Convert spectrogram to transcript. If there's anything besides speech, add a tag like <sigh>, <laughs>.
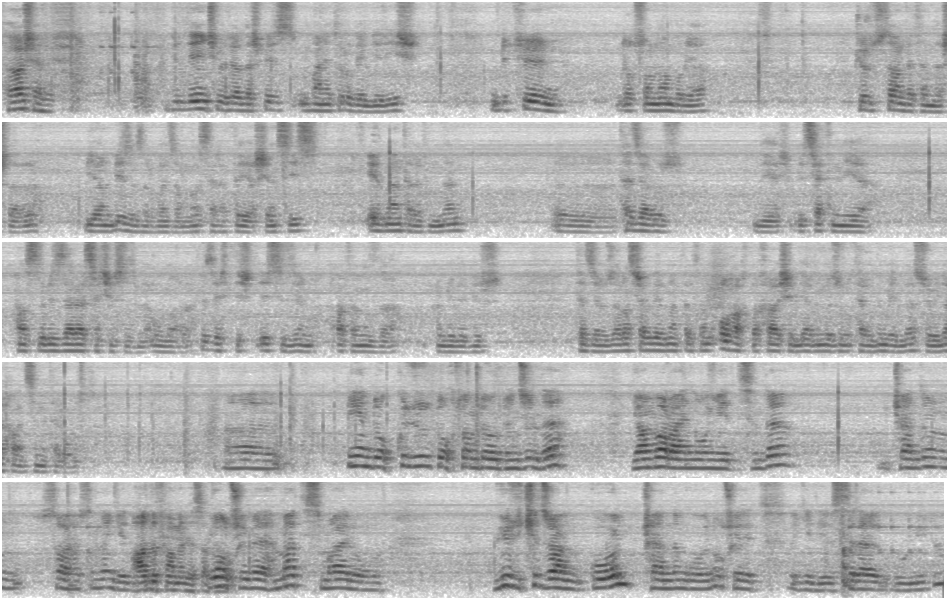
Fuha Şərif, bildiyin kimi qardaş, biz monitoruq edirik. Bütün 90-dan buraya Gürcistan vətəndaşları, yəni biz Azərbaycanlılar, sərhəddə yaşayan siz erməni tərəfindən e, təcavüz deyək, bir çətinliyə, hansısa bir zərər çəkirsinizmi onlara? Biz eşitdik, sizin atanız da belə bir təcavüzə rast gəldi erməni tərəfindən. O haqda xahiş edirəm, özünü təqdim edirlər, söylə, hadisə nətər olubdur? 1994-cü ildə yanvar ayının 17-sində kəndin sahəsindən gedir. Adı, familiyası. Yolçu Əhməd İsmailoğlu. 102 can qoyun, kəndin qoyunu o şeritdə gedir, istirə qoyunu idi.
